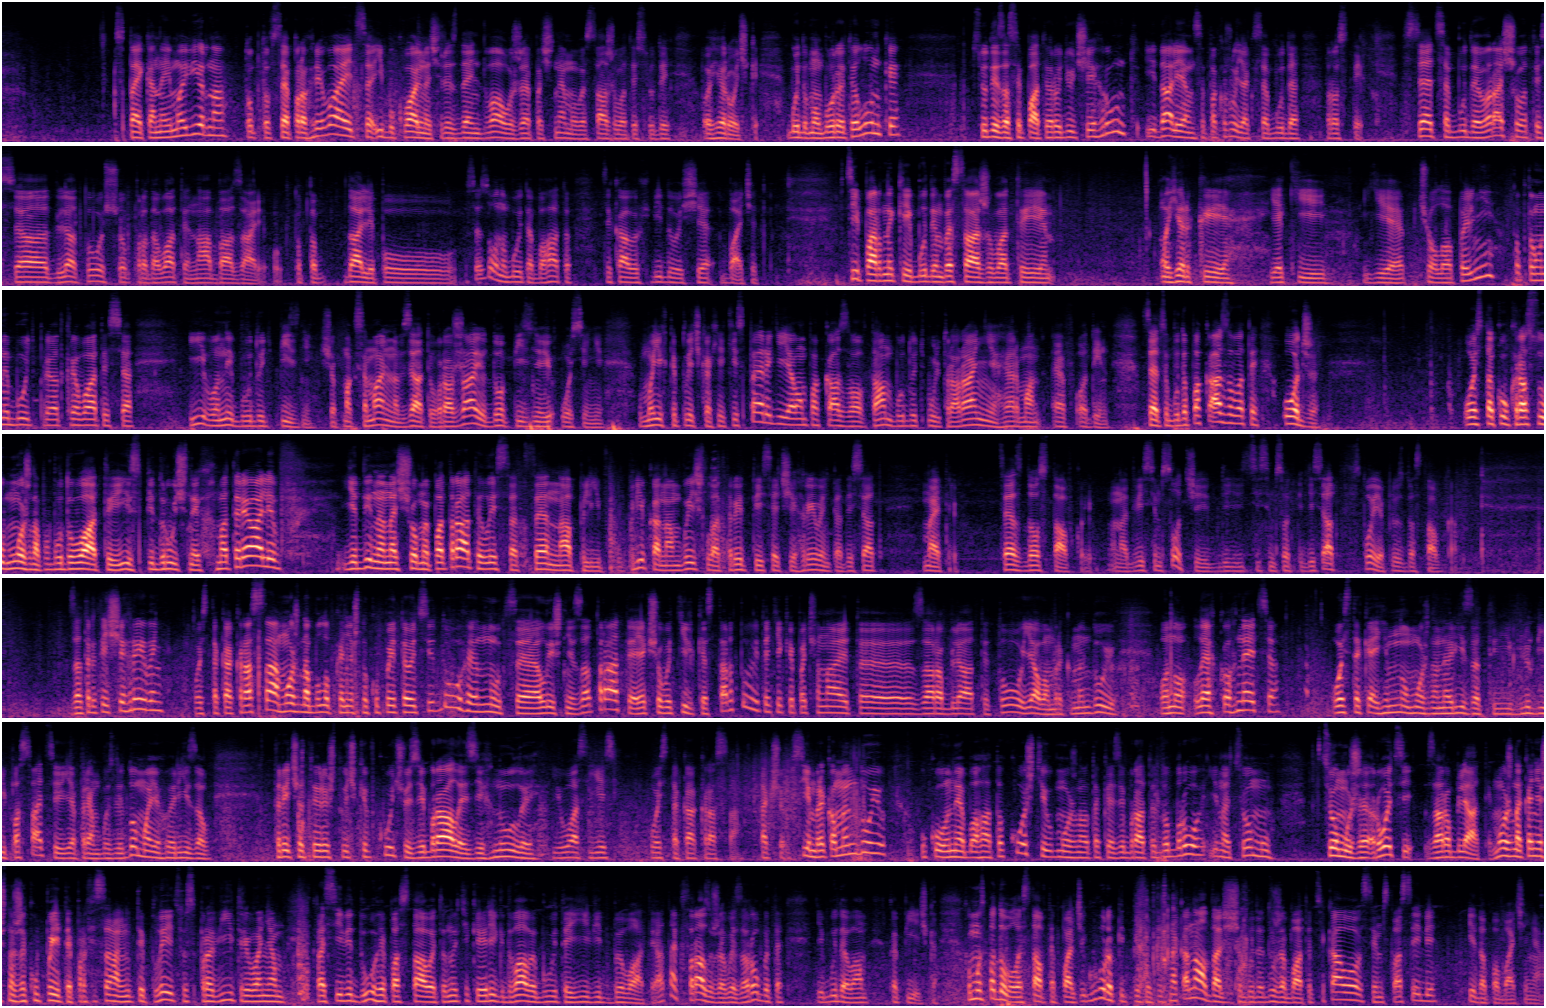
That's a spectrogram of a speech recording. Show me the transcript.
спека неймовірна, тобто все прогрівається і буквально через день-два вже почнемо висаджувати сюди огірочки. Будемо бурити лунки, Сюди засипати родючий ґрунт, і далі я вам це покажу, як все буде рости. Все це буде вирощуватися для того, щоб продавати на базарі. Тобто далі по сезону будете багато цікавих відео ще бачити. В ці парники будемо висаджувати огірки, які є пчолоопильні, тобто вони будуть приоткриватися, і вони будуть пізні, щоб максимально взяти урожаю до пізньої осені. В моїх тепличках, які спереді я вам показував, там будуть ультраранні Герман F1. Все це буду показувати. Отже, ось таку красу можна побудувати із підручних матеріалів. Єдине, на що ми потратилися, це на плівку. Плівка нам вийшла 3000 гривень 50 метрів. Це з доставкою. Вона 2700 чи 2750 стоїть плюс доставка. За 3000 гривень ось така краса. Можна було б, звісно, купити оці дуги. Ну, це лишні затрати. А якщо ви тільки стартуєте, тільки починаєте заробляти, то я вам рекомендую. Воно легко гнеться. Ось таке гімно можна нарізати і в будь-якій пасаці. Я прямо возле дома його різав. 3-4 штучки в кучу зібрали, зігнули, і у вас є ось така краса. Так що всім рекомендую. У кого не багато коштів, можна таке зібрати добро і на цьому в цьому же році заробляти. Можна, звісно ж, купити професіональну теплицю з провітрюванням, красиві дуги поставити. Ну тільки рік-два ви будете її відбивати. А так сразу же ви заробите і буде вам копієчка. Кому сподобалось, ставте пальчик вгору, підписуйтесь на канал. Далі ще буде дуже багато цікавого. Всім спасибі і до побачення.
